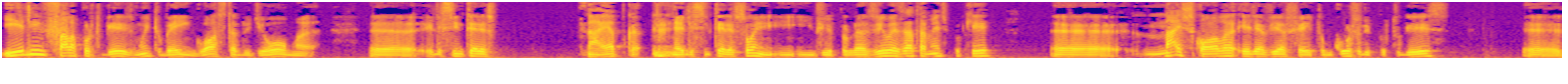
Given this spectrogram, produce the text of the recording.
E ele fala português muito bem, gosta do idioma, é, ele se interessou, na época, ele se interessou em, em vir para o Brasil exatamente porque é, na escola ele havia feito um curso de português é,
